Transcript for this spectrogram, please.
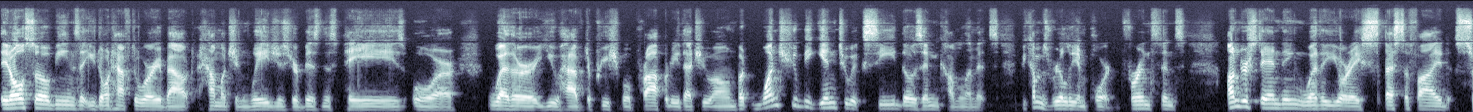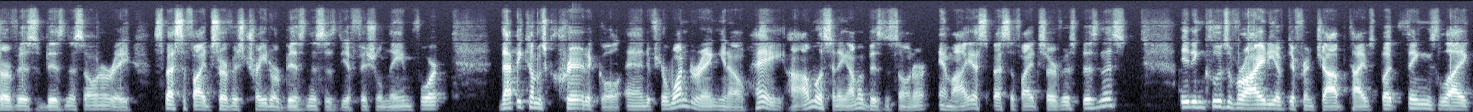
It also means that you don't have to worry about how much in wages your business pays or whether you have depreciable property that you own. But once you begin to exceed those income limits, becomes really important. For instance, understanding whether you're a specified service business owner, a specified service trade or business is the official name for it. That becomes critical. And if you're wondering, you know, hey, I'm listening, I'm a business owner. Am I a specified service business? It includes a variety of different job types, but things like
